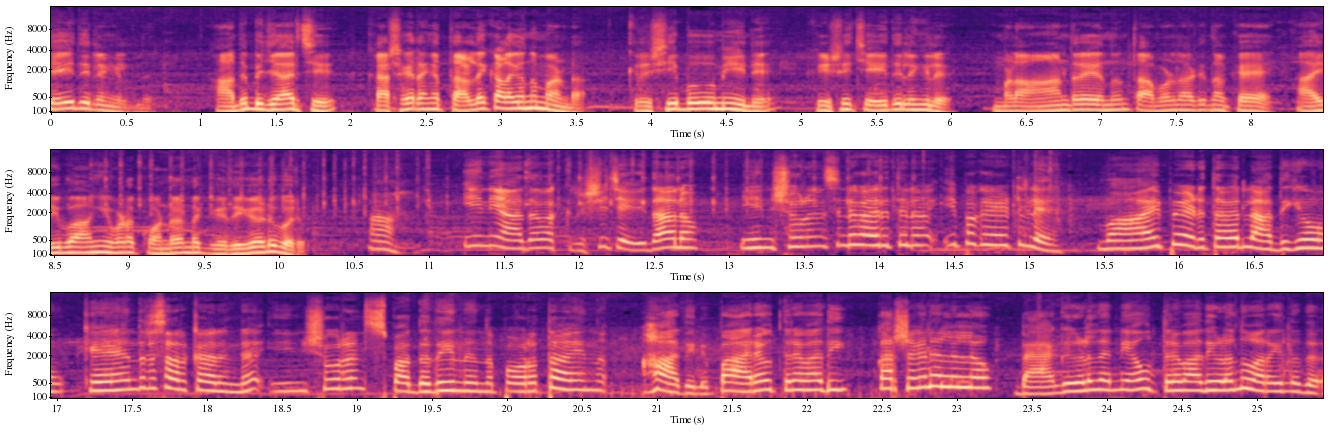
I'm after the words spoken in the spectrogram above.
ചെയ്തില്ലെങ്കിലെന്ത്? അത് വിചാരിച്ച് കർഷകരങ്ങ് തള്ളിക്കളയൊന്നും വേണ്ട. കൃഷിഭൂമിയിൽ കൃഷി ചെയ്തില്ലെങ്കിൽ നമ്മൾ ആന്ധ്രയിൽ നിന്നും തമിഴ്നാട്ടിൽ നിന്നൊക്കെ അരി വാങ്ങി ഇവിടെ കൊണ്ടുവരേണ്ട ഗതികേട് വരും. ആ ഇനി അഥവാ കൃഷി ചെയ്താലോ? ഇൻഷുറൻസിന്റെ കാര്യത്തിൽ ഇപ്പൊ കേട്ടില്ലേ? വായ്പ എടുത്തവരിൽ അധികവും കേന്ദ്ര സർക്കാരിന്റെ ഇൻഷുറൻസ് പദ്ധതിയിൽ നിന്ന് പുറത്തായെന്ന്. അതിനിപ്പോ ആരാ ഉത്തരവാദി? കർഷകനല്ലല്ലോ. ബാങ്കുകൾ തന്നെയാ ഉത്തരവാദികളെന്ന് പറയുന്നത്.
